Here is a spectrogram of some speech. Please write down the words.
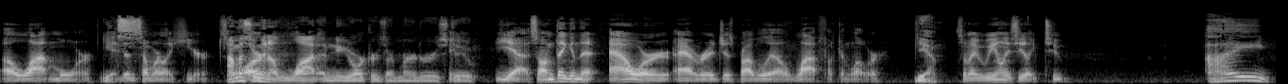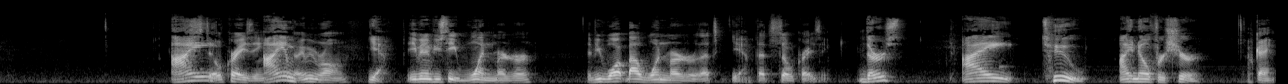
a lot more Yes. than somewhere like here. So I'm our- assuming a lot of New Yorkers are murderers too. yeah. So I'm thinking that our average is probably a lot fucking lower. Yeah. So maybe we only see like two. I I Still crazy. I am- Don't get me wrong. yeah. Even if you see one murderer, if you walk by one murderer, that's Yeah. that's still crazy. There's I two I know for sure. Okay.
